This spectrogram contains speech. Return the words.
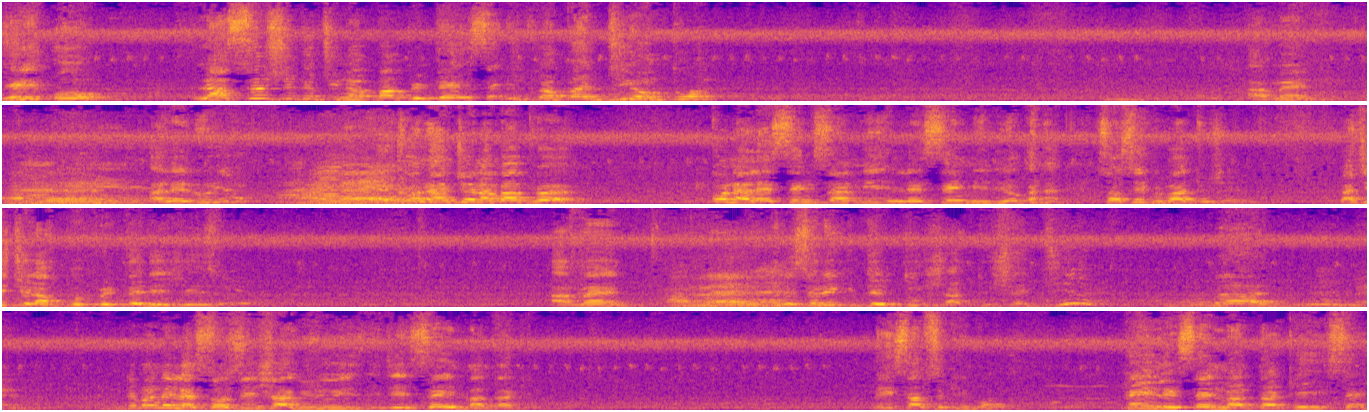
Il dit, oh, la seule chose que tu n'as pas peut-être, c'est que tu n'as pas Dieu en toi. Amen. Amen. Alléluia. Amen. Et quand on a Dieu, on n'a pas peur. Quand on a les 500 000, les 5 millions, sorcier ne peut pas toucher. Parce que tu es la propriété de Jésus. Amen. Amen. Et celui qui te touche a touché Dieu. Amen. Demandez les sorciers chaque jour, ils essayent de m'attaquer. Mais ils savent ce qu'ils font. Quand ils essaient de m'attaquer, ils savent.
